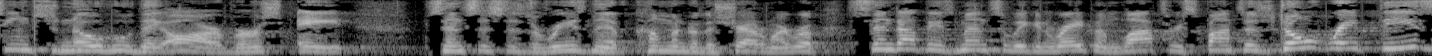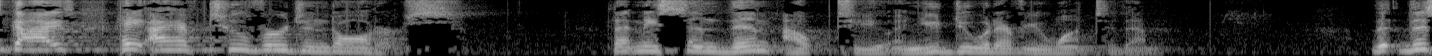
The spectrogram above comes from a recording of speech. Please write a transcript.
seems to know who they are. Verse 8, since this is the reason they have come under the shadow of my roof, send out these men so we can rape them. Lot's response is, Don't rape these guys. Hey, I have two virgin daughters. Let me send them out to you, and you do whatever you want to them. This,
